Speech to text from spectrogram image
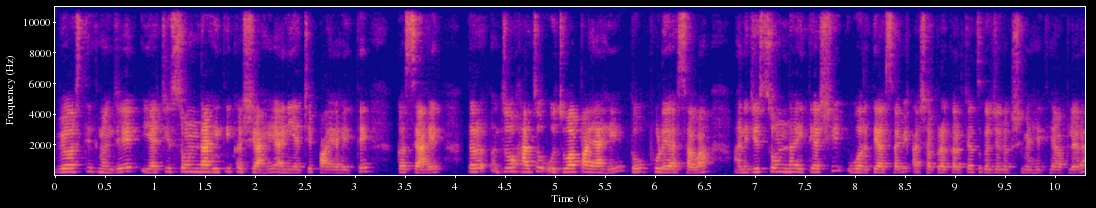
व्यवस्थित म्हणजे याची सोंड आहे ती कशी आहे आणि याचे पाय आहेत ते कसे आहेत. तर जो हा जो उजवा पाय आहे तो पुढे असावा आणि जी सोंड आहे ती अशी वरती असावी अशा प्रकारच्याच गजलक्ष्मी आहेत ह्या आपल्याला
